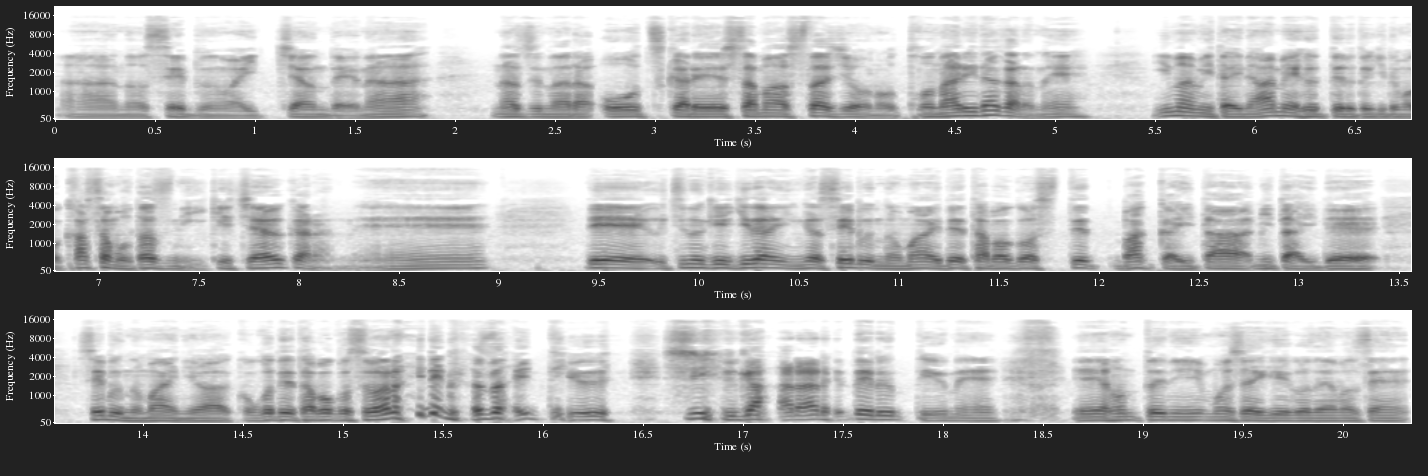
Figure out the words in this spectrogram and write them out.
あの、セブンは行っちゃうんだよな。なぜなら、大塚レーサマースタジオの隣だからね。今みたいに雨降ってる時でも傘持たずに行けちゃうからね。で、うちの劇団員がセブンの前でタバコ吸ってばっかいたみたいで、セブンの前にはここでタバコ吸わないでくださいっていう シールが貼られてるっていうね、えー、本当に申し訳ございません。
